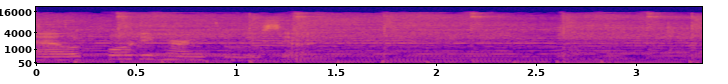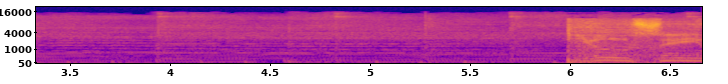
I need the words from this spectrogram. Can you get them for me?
and I look forward to hearing from you soon. You'll say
